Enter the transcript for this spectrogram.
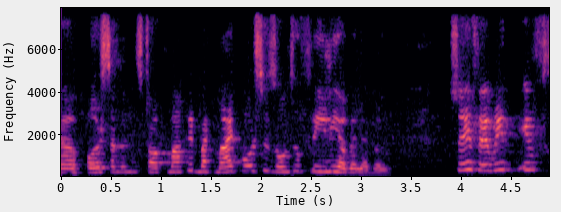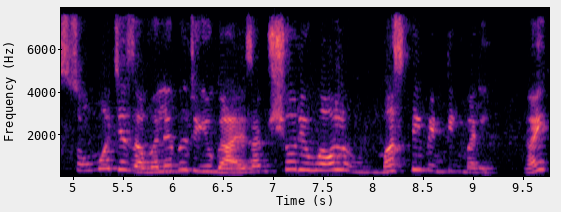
uh, person in the stock market, but my course is also freely available. So if every, if so much is available to you guys, I'm sure you all must be minting money, right?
